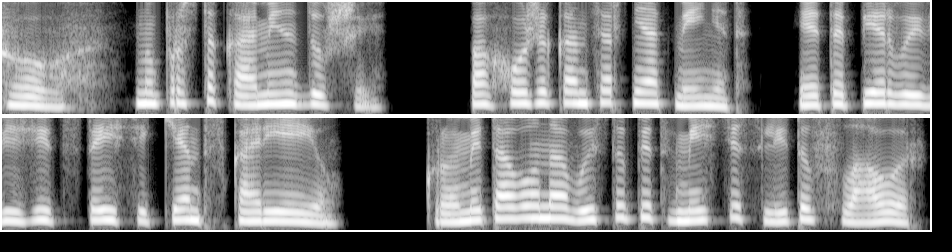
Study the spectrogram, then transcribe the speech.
Фух, ну просто камень с души. Похоже, концерт не отменят. Это первый визит Стейси Кент в Корею. Кроме того, она выступит вместе с Лита Флауэр.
